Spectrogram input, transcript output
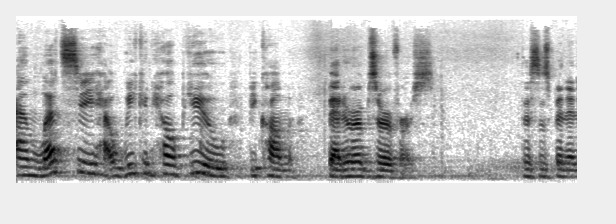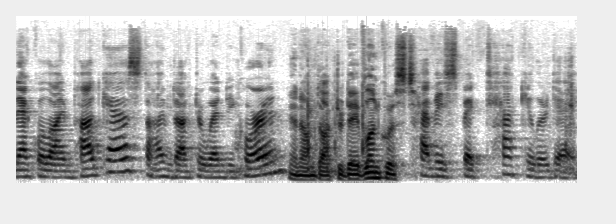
and let's see how we can help you become better observers. This has been an Equiline podcast. I'm Dr. Wendy Corin. And I'm Dr. Dave Lundquist. Have a spectacular day.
